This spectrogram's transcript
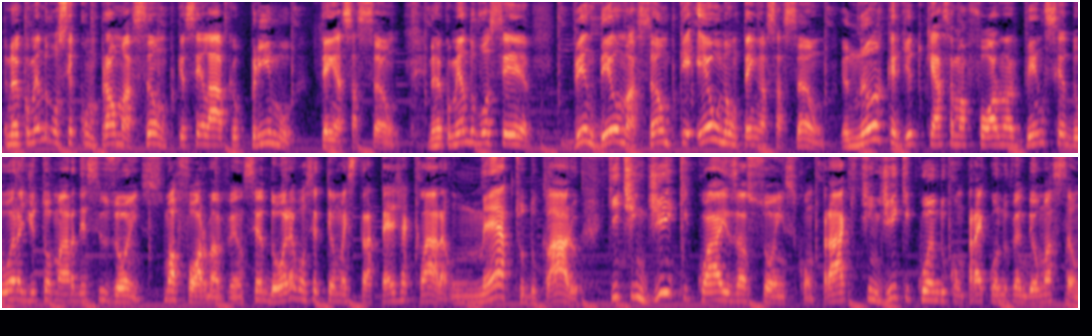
Eu não recomendo você comprar uma ação porque, sei lá, porque o primo tem essa ação. Não recomendo você vender uma ação porque eu não tenho essa ação. Eu não acredito que essa é uma forma vencedora de tomar decisões. Uma forma vencedora é você ter uma estratégia clara, um método claro que te indique quais ações comprar, que te indique quando comprar e quando vender uma ação.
